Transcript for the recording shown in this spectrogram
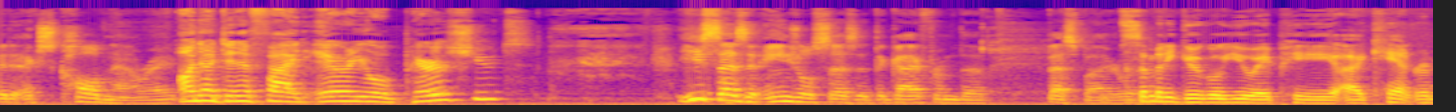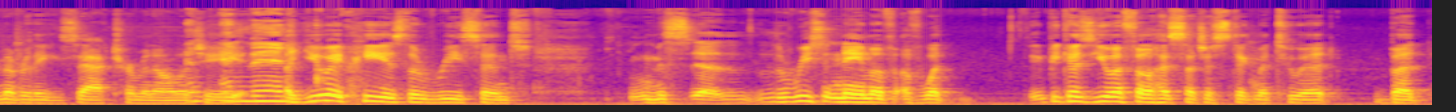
it, it's called now, right? unidentified aerial parachutes He says it. Angel says it. The guy from the Best Buy or whatever. Somebody Google UAP. I can't remember the exact terminology. And- and then- a UAP is the recent, mis- uh, the recent name of, of what, because UFO has such a stigma to it. But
